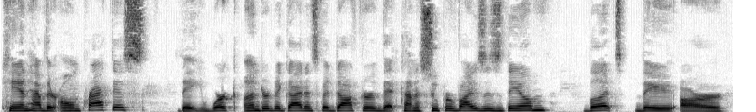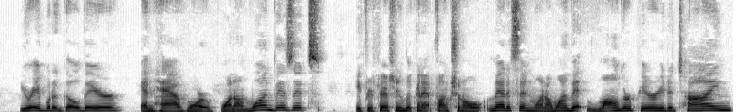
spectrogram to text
can have their own practice. They work under the guidance of a doctor that kind of supervises them, but they are you're able to go there and have more one-on-one visits. If you're especially looking at functional medicine, one-on-one vet, longer period of time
